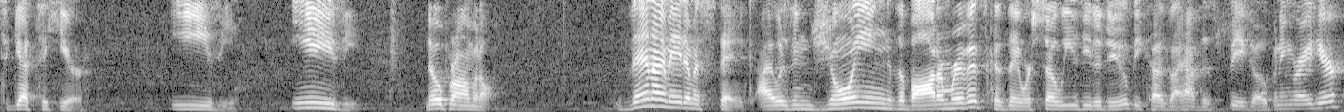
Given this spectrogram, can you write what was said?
to get to here. Easy, easy, no problem at all. Then I made a mistake. I was enjoying the bottom rivets because they were so easy to do because I have this big opening right here.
